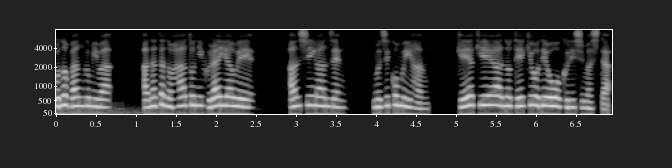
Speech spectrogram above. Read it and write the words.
この番組は、あなたのハートにフライアウェイ、安心安全、無事故無違反、ケヤキエアーの提供でお送りしました。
